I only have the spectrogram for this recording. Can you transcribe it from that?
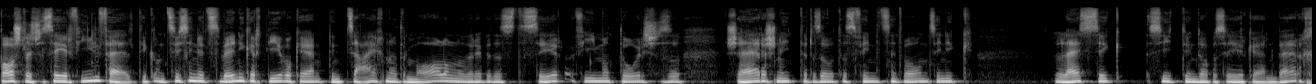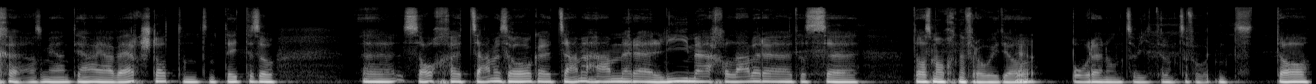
Basteln ist sehr vielfältig und sie sind jetzt weniger die, die gerne zeichnen oder malen oder eben das, das sehr feinmotorisch, also Scherenschnitt oder so, das finden sie nicht wahnsinnig lässig. Sie tun aber sehr gerne werken. Also wir haben haben eine Werkstatt und, und dort so äh, Sachen zusammensagen, zusammenhämmern, leimen, klebern, das äh, das macht eine Freude, ja. ja. Bohren und so weiter und so fort. Und da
